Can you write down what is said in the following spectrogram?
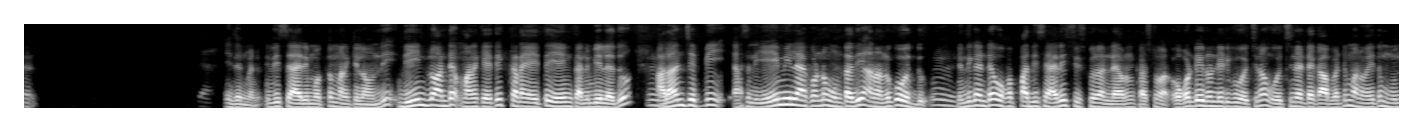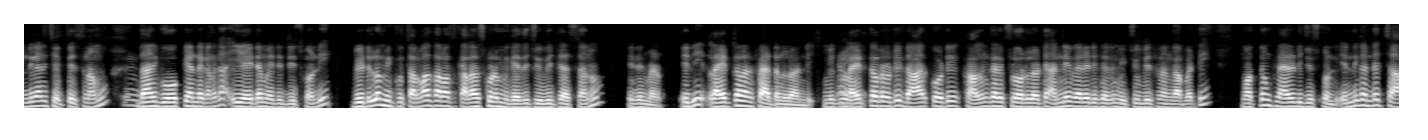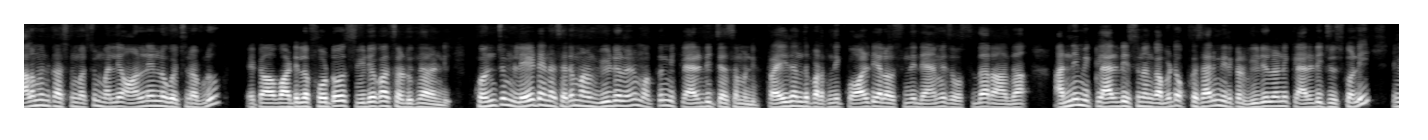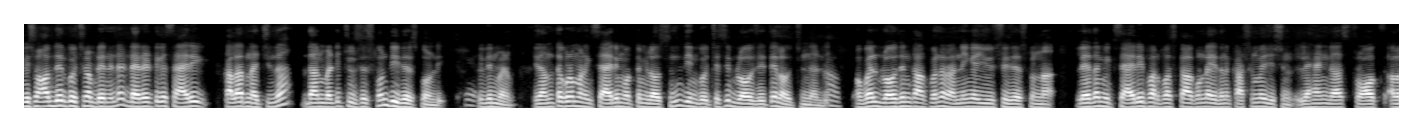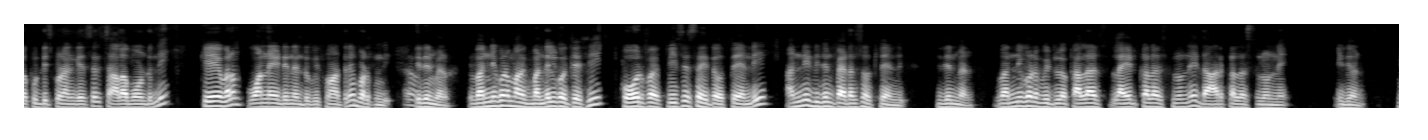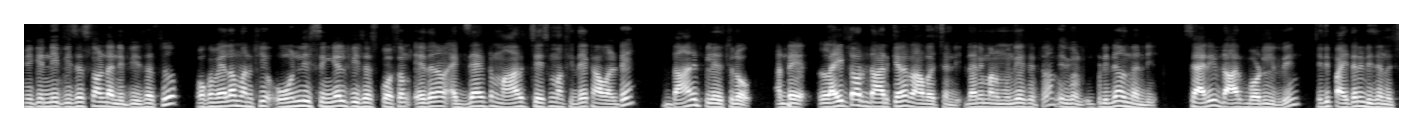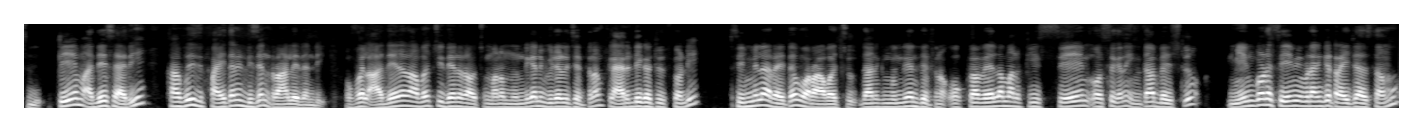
Pattern. ఇదే మేడం ఇది శారీ మొత్తం మనకి ఇలా ఉంది. దీంట్లో అంటే మనకైతే ఇక్కడ అయితే ఏం కనిపించలేదు. అలా అని చెప్పి అసలు ఏమీ లేకుండా ఉంటది అని అనుకోవద్దు. ఎందుకంటే ఒక పది శారీస్ తీసుకురండి ఎవరైనా కస్టమర్. ఒకటి రెండింటికి వచ్చినా వచ్చినట్టే కాబట్టి మనం అయితే ముందుగానే చెప్పేస్తున్నాము. దానికి ఓకే అంటే కనుక ఈ ఐటమ్ అయితే తీసుకోండి. వీటిలో మీకు తర్వాత తర్వాత కలర్స్ కూడా మీకు అయితే చూపించేస్తాను. ఇది మేడం. ఇది లైట్ కలర్ ప్యాటర్న్లో అండి. మీకు. లైట్ కలర్ ఒకటి డార్క్ ఒకటి కలంకరీ ఫ్లోర్ ఒకటి అన్ని వెరైటీస్ అయితే మీకు చూపిస్తున్నాం కాబట్టి మొత్తం క్లారిటీ చూసుకోండి. ఎందుకంటే చాలా మంది కస్టమర్స్ మళ్ళీ ఆన్లైన్లోకి వచ్చినప్పుడు ఇక వాటిలో ఫొటోస్ వీడియో కాల్స్ అడుగుతున్నారండి. కొంచెం లేట్ అయినా సరే మనం వీడియోలోనే మొత్తం మీకు క్లారిటీ ఇచ్చేస్తామండి. ప్రైస్ ఎంత పడుతుంది క్వాలిటీ ఎలా వస్తుంది డ్యామేజ్ వస్తుందా రాదా అన్ని మీకు క్లారిటీ ఇస్తున్నాం కాబట్టి ఒక్కసారి మీరు ఇక్కడ వీడియోలోనే క్లారిటీ చూసుకోండి. ఇంకా షాప్ దగ్గరికి వచ్చినప్పుడు ఏంటంటే డైరెక్ట్గా శారీ కలర్ నచ్చిందా దాన్ని బట్టి చూసేసుకొని తీసేసుకోండి. ఇది మేడం ఇదంతా కూడా మనకి శారీ మొత్తం ఇలా వస్తుంది. దీనికి వచ్చేసి బ్లౌజ్ అయితే ఇలా వచ్చిందండి. ఒకవేళ బ్లౌజ్ అని కాకపోయినా రన్నింగ్గా యూస్ చేసుకున్నా లేదా మీకు శారీ పర్పస్ కాకుండా ఏదైనా కస్టమైజేషన్ లెహంగాస్ ఫ్రాక్స్ అలా కుట్టించుకోవడానికి అయితే చాలా బాగుంటుంది. కేవలం వన్ నైన్టీ నైన్ రూపీస్ మాత్రమే పడుతుంది. ఇది మేడం. ఇవన్నీ కూడా మనకి బండిల్కి వచ్చేసి ఫోర్ ఫైవ్ పీసెస్ అయితే వస్తాయండి. అన్ని డిజైన్ ప్యాటర్న్స్ వస్తాయండి. ఇది మేడం. ఇవన్నీ కూడా వీటిలో కలర్స్ లైట్ కలర్స్లో ఉన్నాయి డార్క్ కలర్స్లో ఉన్నాయి. ఇదిగోండి మీకు ఎన్ని పీసెస్ కావాలంటే అన్ని పీసెస్ ఒకవేళ మనకి ఓన్లీ సింగిల్ పీసెస్ కోసం ఏదైనా ఎగ్జాక్ట్ మార్క్ చేసి మాకు ఇదే కావాలంటే దాని ప్లేస్లో అంటే లైట్ ఆర్ డార్క్ అయినా రావచ్చండి. దాన్ని మనం ముందుగా చెప్తాం ఇదిగోండి. ఇప్పుడు ఇదే ఉందండి. Sari dark bottle green. ఇది పైతని డిజైన్ వచ్చింది. సేమ్ అదే శారీ కాకపోతే ఇది పైతని డిజైన్ రాలేదండి. ఒకవేళ అదైనా రావచ్చు ఇదైనా రావచ్చు. మనం ముందుగానే వీడియోలో చెప్తున్నాం క్లారిటీగా చూసుకోండి. సిమిలర్ అయితే రావచ్చు. దానికి ముందుగానే చెప్తున్నాం. ఒకవేళ మనకి సేమ్ వస్తే కానీ ఇంకా బెస్ట్. మేము కూడా సేమ్ ఇవ్వడానికి ట్రై చేస్తాము.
